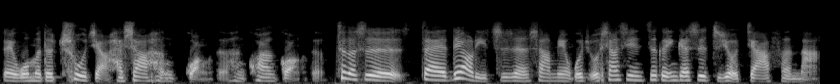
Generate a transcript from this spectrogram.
对我们的触角还是要很广的、很宽广的。这个是在料理之人上面，我我相信这个应该是只有加分呐、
